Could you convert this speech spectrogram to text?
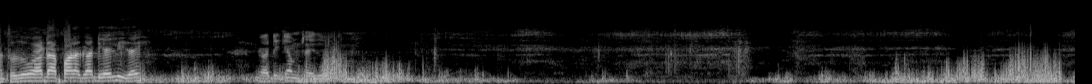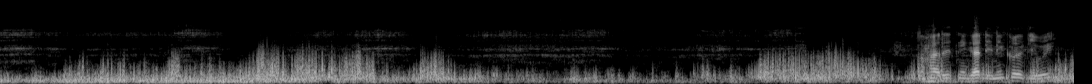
હા, તો જો આડા પાડા ગાડી હાલી જાય. ગાડી કેમ થાય જો તમે? આ રીતની ગાડી નીકળતી હોય.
